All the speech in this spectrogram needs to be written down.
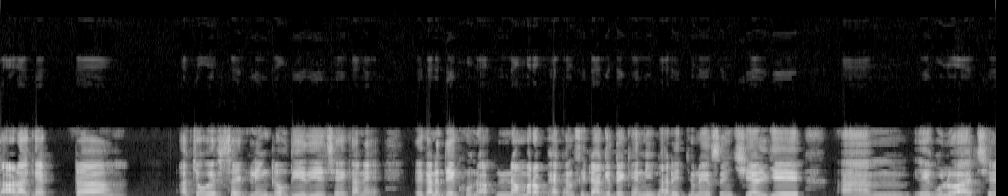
তার আগে একটা আচ্ছা ওয়েবসাইট লিঙ্কটাও দিয়ে দিয়েছে এখানে। এখানে দেখুন, আপনি নাম্বার অফ ভ্যাকেন্সিটা আগে দেখে নিন, আর এর জন্য এসেন্সিয়াল যে এগুলো আছে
